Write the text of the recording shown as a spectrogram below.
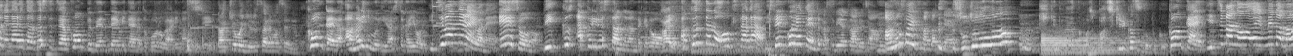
ズになると私たちはコンプ前提みたいなところがありますし。妥協は許されませんので。今回はあまりにもイラストが良い。一番狙いはね A 賞のビッグアクリルスタンドなんだけど、はい。アクスタの大きさが2500円とかするやつあるじゃん、うん。あのサイズなんだって。そそそな聞けてなかった。マジバチ切り勝つぞ僕。今回一番の目玉は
